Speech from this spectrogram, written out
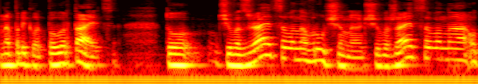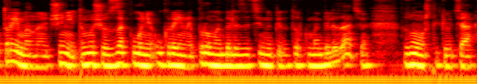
наприклад, повертається, то чи вважається вона врученою, чи вважається вона отриманою, чи ні? Тому що в законі України про мобілізаційну підготовку мобілізацію, знову ж таки, ця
